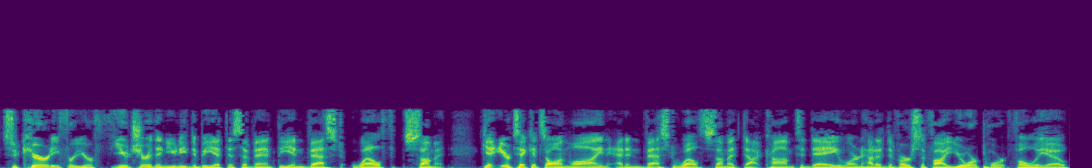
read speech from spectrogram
security for your future, then you need to be at this event, the Invest Wealth Summit. Get your tickets online at investwealthsummit.com today. Learn how to diversify your portfolio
